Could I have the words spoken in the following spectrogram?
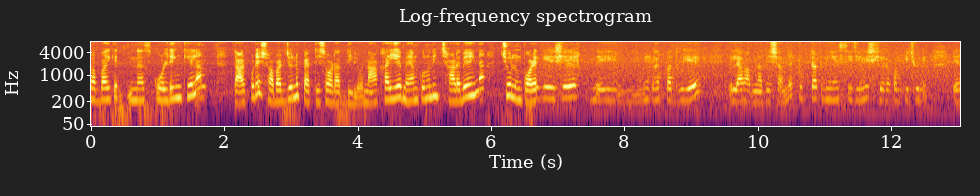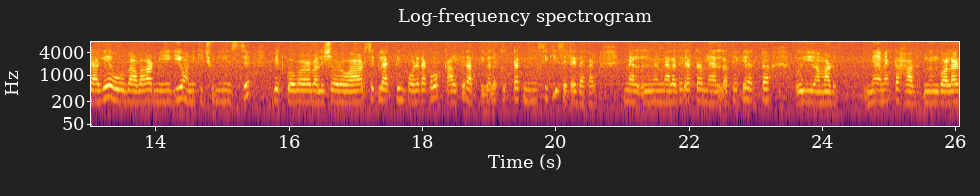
সবাইকে কোল্ড ড্রিঙ্ক খেলাম। তারপরে সবার জন্য প্যাটিস অর্ডার দিল। না খাইয়ে ম্যাম কোনো দিন ছাড়বেই না। চলুন, পরে এসে এই মুখ হাত পা ধুয়ে এলাম আপনাদের সামনে। টুকটাক নিয়ে এসেছি জিনিস, সেরকম কিছু নেই। এর আগে ওর বাবা আর মেয়ে গিয়ে অনেক কিছু নিয়ে এসছে। বেড কভার বালিশের ওয়ার সেগুলো একদিন পরে দেখাবো। কালকে রাত্রিবেলা টুকটাক নিয়ে এসেছি কি সেটাই দেখায় মেল- মেলা থেকে একটা, মেলা থেকে একটা ওই আমার ম্যাম একটা হাত গলার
